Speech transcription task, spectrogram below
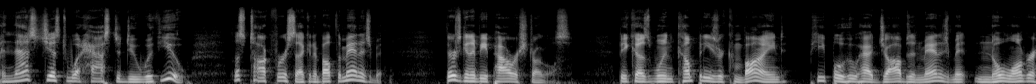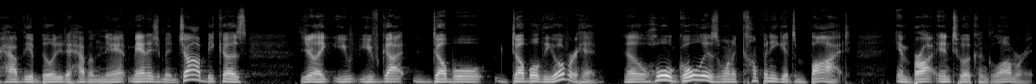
And that's just what has to do with you. Let's talk for a second about the management. There's going to be power struggles because when companies are combined, people who had jobs in management no longer have the ability to have a management job because you're like you you've got double double the overhead. Now, the whole goal is when a company gets bought and brought into a conglomerate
